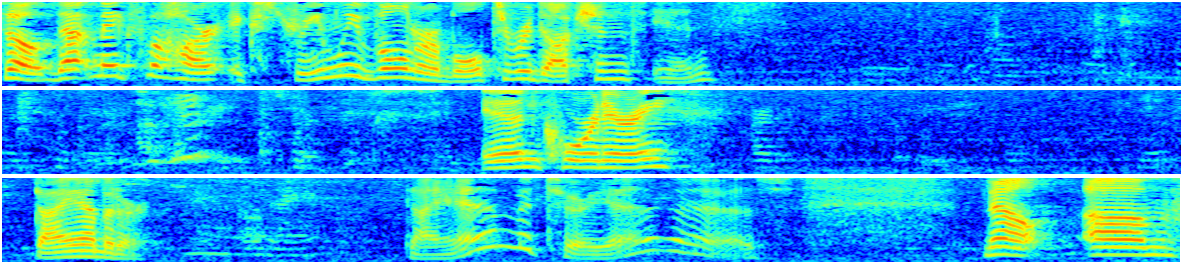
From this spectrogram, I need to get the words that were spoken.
So that makes the heart extremely vulnerable to reductions in in coronary diameter. Diameter, yes. Now, um,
